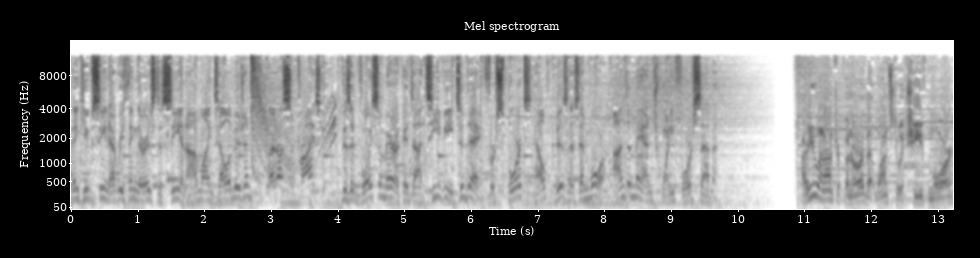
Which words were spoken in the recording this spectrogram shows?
Think you've seen everything there is to see in online television? Let us surprise you. Visit VoiceAmerica.tv today for sports, health, business, and more on demand 24 7. Are you an entrepreneur that wants to achieve more?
